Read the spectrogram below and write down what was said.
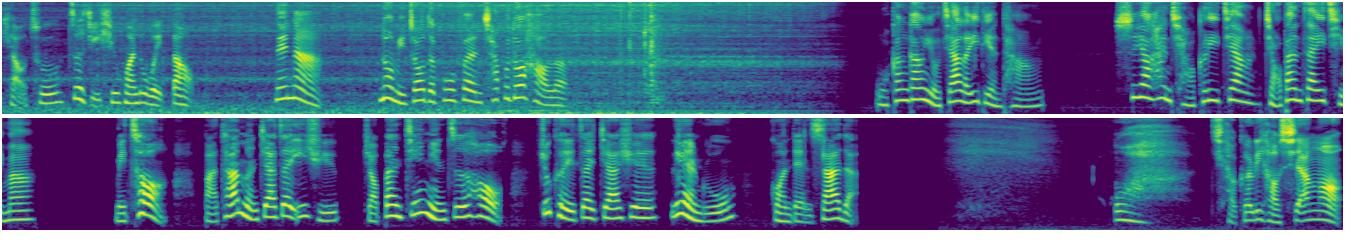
挑出自己喜欢的味道。娜娜，糯米粥的部分差不多好了。我刚刚有加了一点糖，是要和巧克力酱搅拌在一起吗？没错，把它们加在一起，搅拌均匀之后。就可以再加些炼乳 （condensada）。哇，巧克力好香哦！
